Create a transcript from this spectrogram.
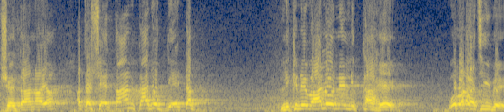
شیطان آیا۔ اچھا شیطان کا جو گیٹ اپ لکھنے والوں نے لکھا ہے، وہ بڑا عجیب ہے۔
